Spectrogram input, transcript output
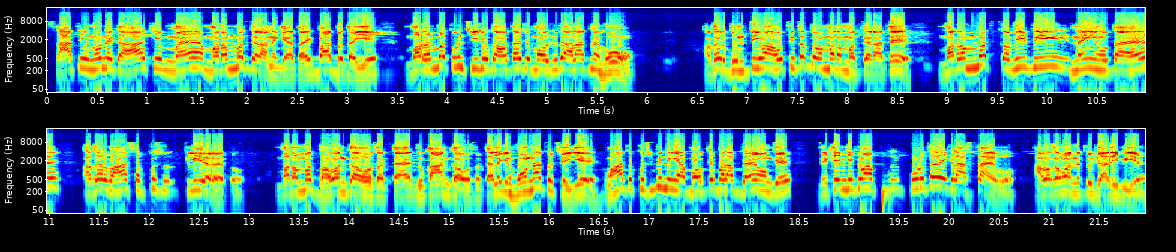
साथ ही उन्होंने कहा कि मैं मरम्मत कराने गया था। एक बात बताइए, मरम्मत उन चीज़ों का होता है जो मौजूदा हालात में हो। अगर गुमटी वहाँ होती तब तो हम मरम्मत कराते। मरम्मत कभी भी नहीं होता है अगर वहाँ सब कुछ क्लियर है तो। मरम्मत भवन का हो सकता है, दुकान का हो सकता है, लेकिन होना तो चाहिए। वहाँ तो कुछ भी नहीं आप मौके पर आप गए होंगे, देखेंगे कि वहाँ पूर्णतः एक रास्ता है वो। आवागमन हेतु जारी भी है।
